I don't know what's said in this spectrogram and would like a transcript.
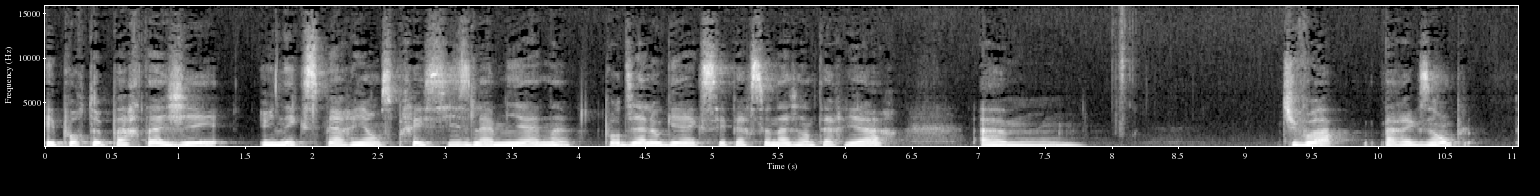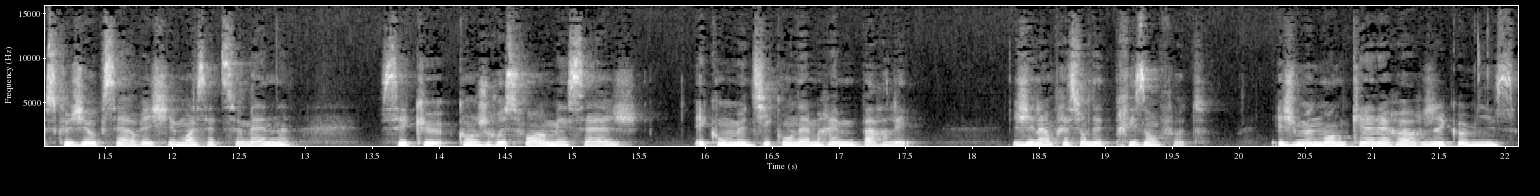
Et pour te partager une expérience précise, la mienne, pour dialoguer avec ces personnages intérieurs, euh, tu vois, par exemple, ce que j'ai observé chez moi cette semaine, c'est que quand je reçois un message et qu'on me dit qu'on aimerait me parler, j'ai l'impression d'être prise en faute et je me demande quelle erreur j'ai commise.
